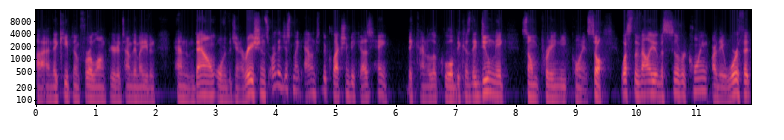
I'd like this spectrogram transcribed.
uh, and they keep them for a long period of time. They might even hand them down over the generations, or they just might add them to their collection because, hey, they kind of look cool because they do make some pretty neat coins. So, what's the value of a silver coin? Are they worth it?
